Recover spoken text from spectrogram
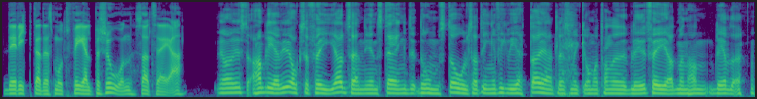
det riktades mot fel person, så att säga. Ja, just det. Han blev ju också friad sen i en stängd domstol så att ingen fick veta egentligen så mycket om att han hade blivit friad, men han blev det.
